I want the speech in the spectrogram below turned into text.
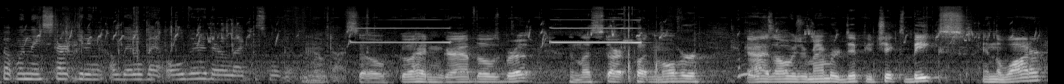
But when they start getting a little bit older, their legs will get more Yeah. dark. So go ahead and grab those, Brooke, and let's start putting them over. Guys, always remember, dip your chicks' beaks in the water.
